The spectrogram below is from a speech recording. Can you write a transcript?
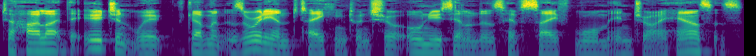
to highlight the urgent work the government is already undertaking to ensure all New Zealanders have safe, warm and dry houses.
